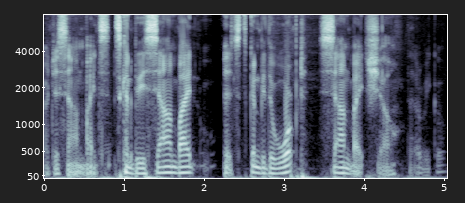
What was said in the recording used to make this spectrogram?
Bunch of sound bites. It's gonna be the sound bite. It's gonna be the warped sound bite show. That'll be cool.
